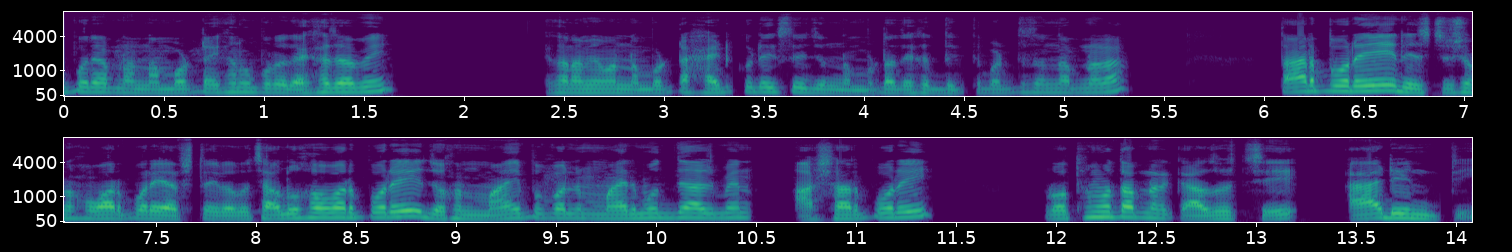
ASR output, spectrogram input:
উপরে আপনার নাম্বারটা এখানে উপরে দেখা যাবে। এখন আমি আমার নাম্বারটা হাইড করে রেখেছি, এই জন্য নাম্বারটা দেখে দেখতে পারতেছেন আপনারা। তারপরে রেজিস্ট্রেশন হওয়ার পরে অ্যাপসটা এভাবে চালু হওয়ার পরে, যখন মাই প্রোফাইল মায়ের মধ্যে আসবেন, আসার পরে প্রথমত আপনার কাজ হচ্ছে আইডেন্টি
